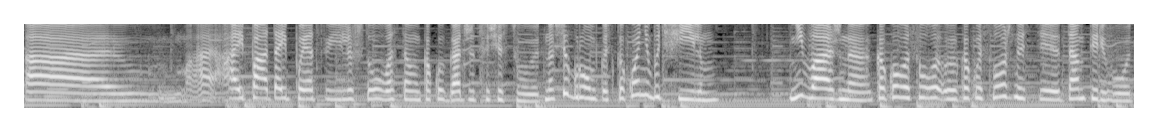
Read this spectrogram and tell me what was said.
а, iPad, iPad или что у вас там, какой гаджет существует, на всю громкость какой-нибудь фильм, неважно, какого, какой сложности там перевод,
